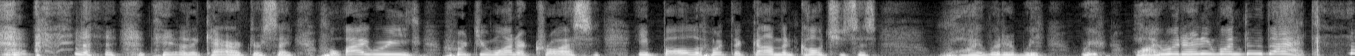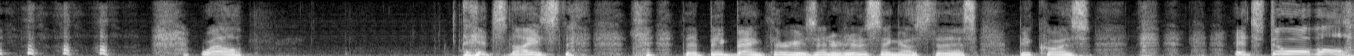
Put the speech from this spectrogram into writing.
the other characters say, "Why would you want to cross Ebola with the common cold?" She says, "Why would it, we we Why would anyone do that?" well, it's nice that, that Big Bang Theory is introducing us to this because it's doable.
